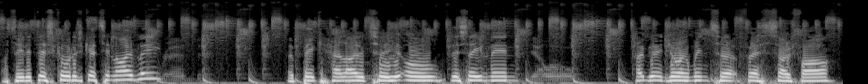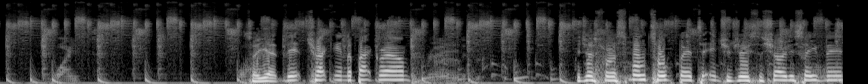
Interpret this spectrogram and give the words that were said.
I see the Discord is getting lively. A big hello to you all this evening. Hope you're enjoying Winterfest so far. So yeah, the track in the background is just for a small talk bed to introduce the show this evening.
